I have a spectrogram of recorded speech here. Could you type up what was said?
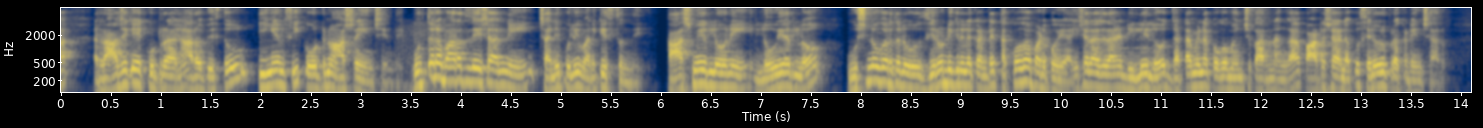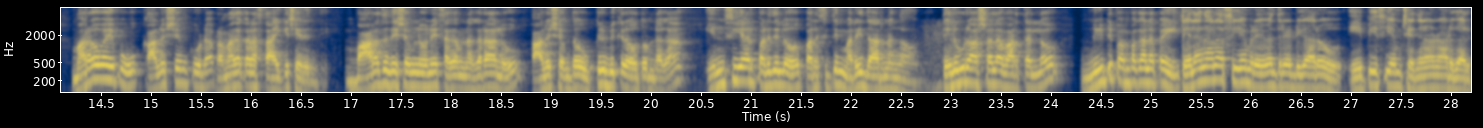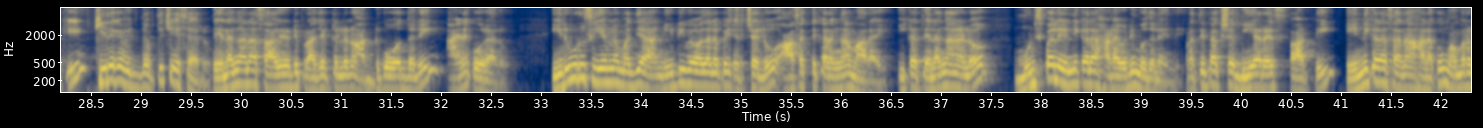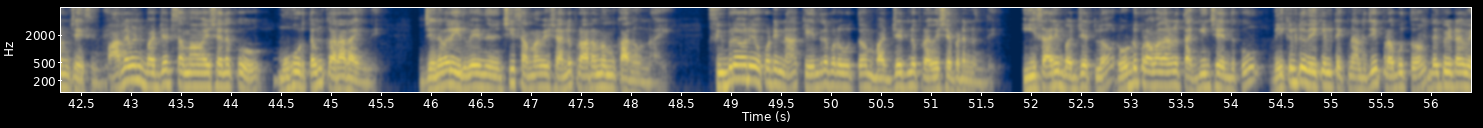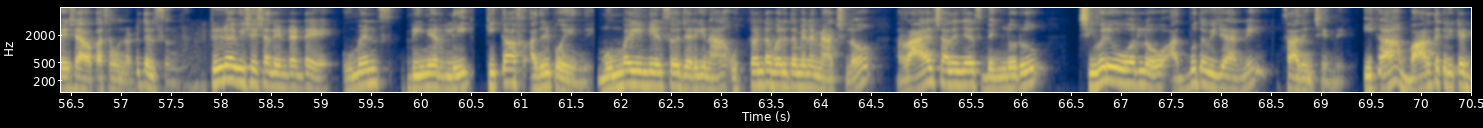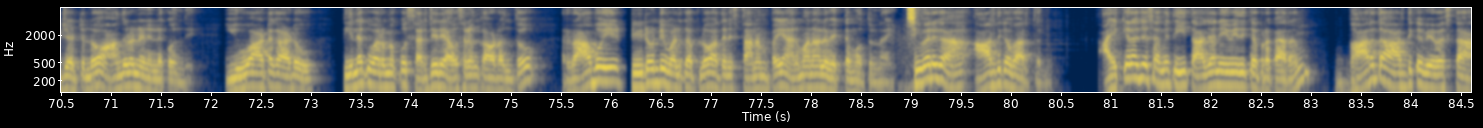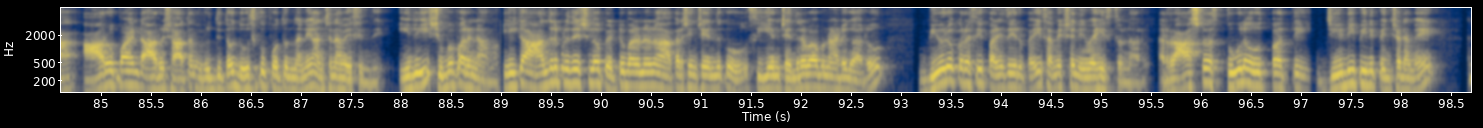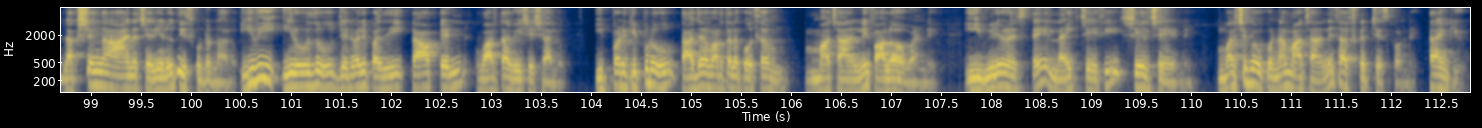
రాజకీయ కుట్ర అని ఆరోపిస్తూ టీఎంసీ కోర్టును ఆశ్రయించింది. ఉత్తర భారతదేశాన్ని చలిపులి వణికిస్తుంది. కాశ్మీర్లోని లోయర్లో ఉష్ణోగ్రతలు జీరో డిగ్రీల కంటే తక్కువగా పడిపోయాయి. దేశ రాజధాని ఢిల్లీలో దట్టమైన పొగమంచు కారణంగా పాఠశాలకు సెలవులు ప్రకటించారు. మరోవైపు కాలుష్యం కూడా ప్రమాదకర స్థాయికి చేరింది. భారతదేశంలోనే సగం నగరాలు కాలుష్యంతో ఉక్కిరిబిక్కిరి అవుతుండగా ఎన్సీఆర్ పరిధిలో పరిస్థితి మరీ దారుణంగా ఉంది. తెలుగు రాష్ట్రాల వార్తల్లో నీటి పంపకాలపై Telangana CM Revanth Reddy garu AP CM Chandrababu Naidu గారికి కీలక విజ్ఞప్తి చేశారు. తెలంగాణ సాగునీటి ప్రాజెక్టులను అడ్డుకోవద్దని ఆయన కోరారు. ఇరువురు సీఎంల మధ్య నీటి వివాదాలపై చర్చలు ఆసక్తికరంగా మారాయి. ఇక తెలంగాణలో మున్సిపల్ ఎన్నికల హడావిడి మొదలైంది. ప్రతిపక్ష బీఆర్ఎస్ పార్టీ ఎన్నికల సన్నాహాలకు మమరం చేసింది. పార్లమెంట్ బడ్జెట్ సమావేశాలకు ముహూర్తం ఖరారైంది. జనవరి ఇరవై ఎనిమిది నుంచి సమావేశాలు ప్రారంభం కానున్నాయి. ఫిబ్రవరి ఒకటిన కేంద్ర ప్రభుత్వం బడ్జెట్ను ప్రవేశపెట్టనుంది. ఈసారి బడ్జెట్లో రోడ్డు ప్రమాదాలను తగ్గించేందుకు వెహికల్ టు వెహికల్ టెక్నాలజీ ప్రభుత్వం పెద్దపీఠం వేసే అవకాశం ఉన్నట్టు తెలుస్తుంది. క్రీడా విశేషాలు ఏంటంటే women's premier league kick off అదిరిపోయింది. ముంబై ఇండియన్స్తో జరిగిన ఉత్కంఠభరితమైన మ్యాచ్లో రాయల్ ఛాలెంజర్స్ బెంగళూరు చివరి ఓవర్లో అద్భుత విజయాన్ని సాధించింది. ఇక భారత క్రికెట్ జట్టులో ఆందోళన నెలకొంది. యువ ఆటగాడు తిలక్ వర్మకు సర్జరీ అవసరం కావడంతో రాబోయే టీ ట్వంటీ వరల్డ్ కప్లో అతని స్థానంపై అనుమానాలు వ్యక్తమవుతున్నాయి. చివరిగా ఆర్థిక వార్తలు. ఐక్యరాజ్య సమితి తాజా నివేదిక ప్రకారం భారత ఆర్థిక వ్యవస్థ ఆరు పాయింట్ ఆరు శాతం వృద్ధితో దూసుకుపోతుందని అంచనా వేసింది. ఇది శుభ పరిణామం. ఇక ఆంధ్రప్రదేశ్లో పెట్టుబడులను ఆకర్షించేందుకు సీఎం చంద్రబాబు నాయుడు గారు బ్యూరోక్రసీ పనితీరుపై సమీక్ష నిర్వహిస్తున్నారు. రాష్ట్ర స్థూల ఉత్పత్తి జీడిపిని పెంచడమే లక్ష్యంగా ఆయన చర్యలు తీసుకుంటున్నారు. ఇవి ఈరోజు జనవరి పది టాప్ టెన్ వార్తా విశేషాలు. ఇప్పటికిప్పుడు తాజా వార్తల కోసం మా ఛానల్ని ఫాలో అవ్వండి. ఈ వీడియో నచ్చితే లైక్ చేసి షేర్ చేయండి. మర్చిపోకుండా మా ఛానల్ని సబ్స్క్రైబ్ చేసుకోండి. Thank you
